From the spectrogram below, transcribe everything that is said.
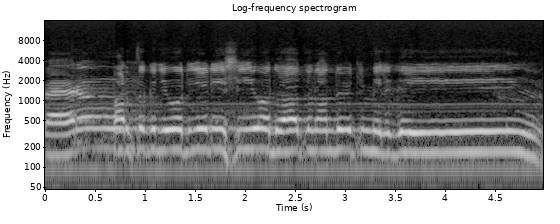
ਪੈਰੋ। ਪਰਤਕ ਜੋਤ ਜਿਹੜੀ ਸੀ ਉਹ ਦ્વੈਤ ਆਨੰਦ ਵਿੱਚ ਮਿਲ ਗਈ।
